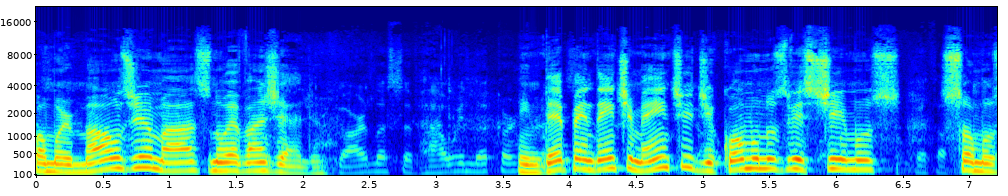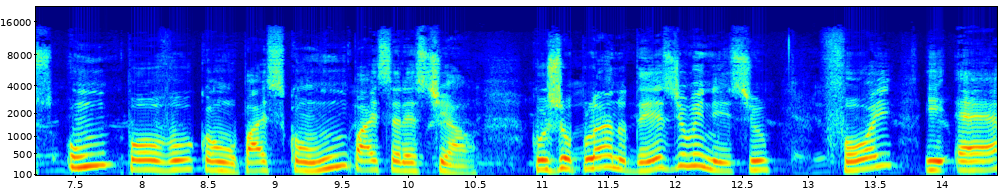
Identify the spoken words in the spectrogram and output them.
como irmãos e irmãs no Evangelho. Independentemente de como nos vestimos, somos um povo com, o pai, com um Pai Celestial, cujo plano desde o início foi e é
